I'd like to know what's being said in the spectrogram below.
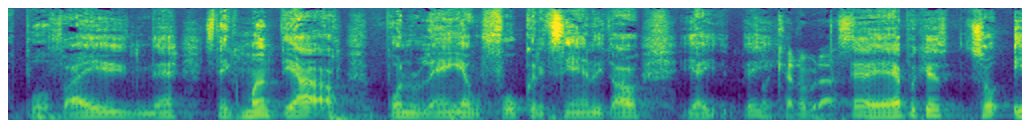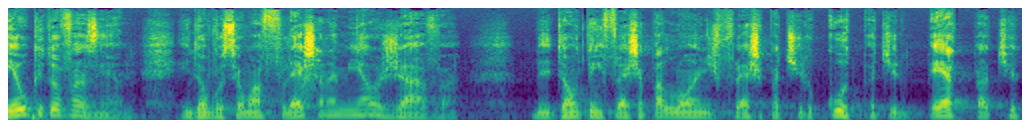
O povo vai, né? Você tem que manter, a, pondo lenha, o fogo crescendo e tal. E aí. ei, Quebra o braço. É, é porque sou eu que estou fazendo. Então você é uma flecha na minha aljava. Então tem flecha para longe, flecha para tiro curto, para tiro perto, para tiro.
